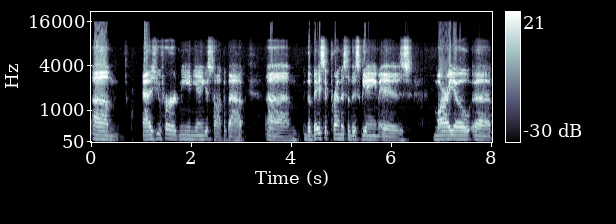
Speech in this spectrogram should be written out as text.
um, as you've heard me and Yangus talk about, um, the basic premise of this game is Mario. Uh,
